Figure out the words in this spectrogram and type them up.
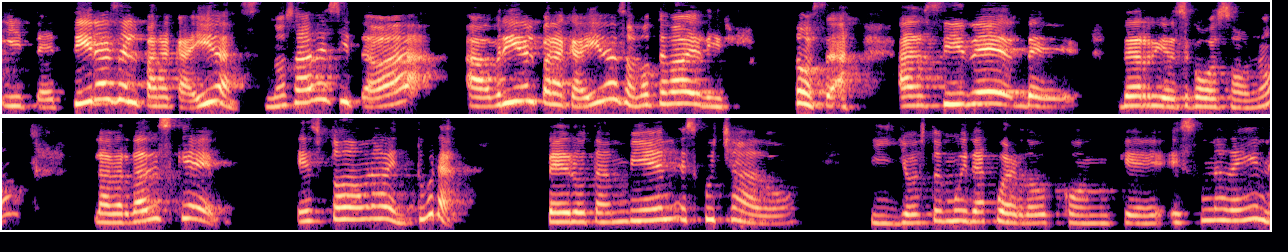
y te tiras del paracaídas. No sabes si te va a abrir el paracaídas o no te va a abrir. o sea, así de, de, riesgoso, ¿no? La verdad es que es toda una aventura, pero también he escuchado, y yo estoy muy de acuerdo con que es un ADN,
